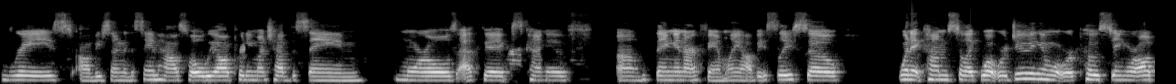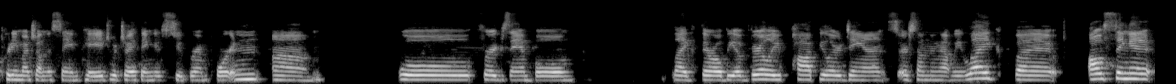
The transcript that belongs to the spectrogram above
raised, obviously, under the same household. We all pretty much have the same morals, ethics, kind of um, thing in our family, obviously. So when it comes to like what we're doing and what we're posting, we're all pretty much on the same page, which I think is super important. Um, we'll, for example, like there will be a really popular dance or something that we like, but I'll sing it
